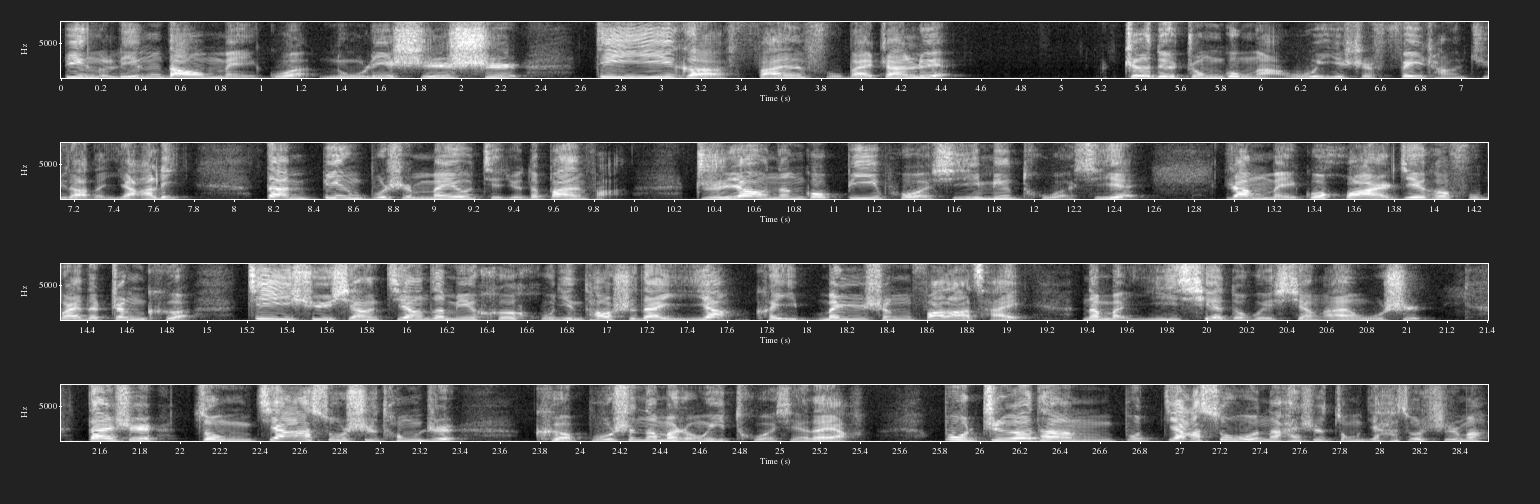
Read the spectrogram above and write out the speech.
并领导美国努力实施第一个反腐败战略。这对中共啊，无疑是非常巨大的压力，但并不是没有解决的办法。只要能够逼迫习近平妥协，让美国华尔街和腐败的政客继续像江泽民和胡锦涛时代一样可以闷声发大财，那么一切都会相安无事。但是总加速师同志可不是那么容易妥协的呀。不折腾不加速，那还是总加速师吗？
